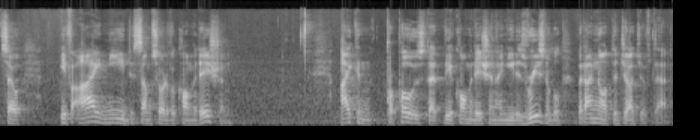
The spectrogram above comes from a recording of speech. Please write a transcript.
So if I need some sort of accommodation, I can propose that the accommodation I need is reasonable, but I'm not the judge of that.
